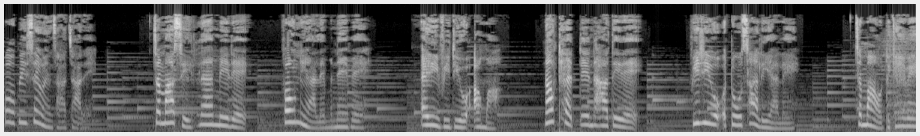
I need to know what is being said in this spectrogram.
ပို့ပြီးစိတ်ဝင်စားကြတယ်ကျမစီလှမ်းမိတဲ့ဖုန်းနေရလည်းမနေပဲအဲ့ဒီဗီဒီယိုအောက်မှာနောက်ထပ်တင်ထားသေးတဲ့ဗီဒီယိုအတူစလေးရလဲကျမကိုတကယ်ပဲ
